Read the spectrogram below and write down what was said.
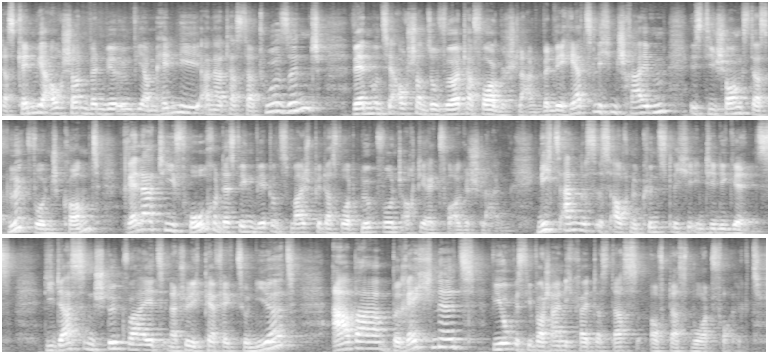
Das kennen wir auch schon, wenn wir irgendwie am Handy an der Tastatur sind, werden uns ja auch schon so Wörter vorgeschlagen. Wenn wir Herzlichen schreiben, ist die Chance, dass Glückwunsch kommt, relativ hoch und deswegen wird uns zum Beispiel das Wort Glückwunsch auch direkt vorgeschlagen. Nichts anderes ist auch eine künstliche Intelligenz, die das ein Stück weit natürlich perfektioniert, aber berechnet, wie hoch ist die Wahrscheinlichkeit, dass das auf das Wort folgt.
